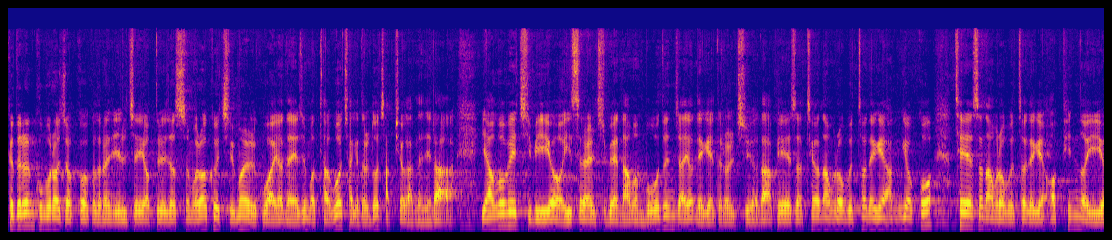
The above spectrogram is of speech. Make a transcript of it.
그들은 구부러졌고 그들은 일제히 엎드려졌으므로 그 짐을 구하여 내지 못하고 자기들도 잡혀갔느니라. 야곱의 집이여 이스라엘 집에 남은 모든 자여 내게 들을 지어다. 배에서 태어남으로부터 내게 안겼고 태에서 남으로부터 내게 업힌 너희여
